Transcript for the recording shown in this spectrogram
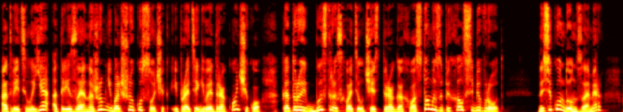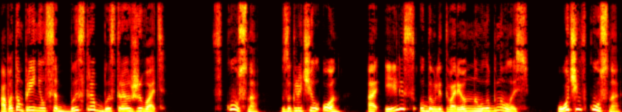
— ответила я, отрезая ножом небольшой кусочек и протягивая дракончику, который быстро схватил часть пирога хвостом и запихал себе в рот. На секунду он замер, а потом принялся быстро-быстро жевать. «Вкусно!» — заключил он, а Элис удовлетворенно улыбнулась. «Очень вкусно!»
